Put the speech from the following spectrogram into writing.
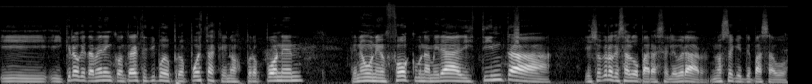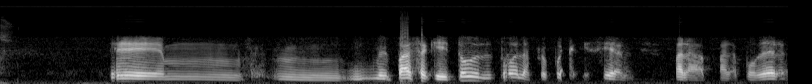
y, creo que también encontrar este tipo de propuestas que nos proponen tener un enfoque, una mirada distinta, eso creo que es algo para celebrar. No sé qué te pasa a vos. Eh, mm, me pasa que todo, todas las propuestas que sean para, para poder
